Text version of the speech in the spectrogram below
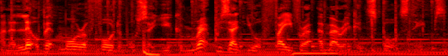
and a little bit more affordable so you can represent your favourite American sports teams.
